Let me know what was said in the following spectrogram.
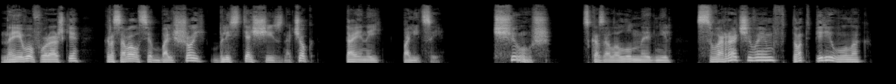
На его фуражке красовался большой блестящий значок тайной полиции. «Чушь!» — сказала лунная гниль. «Сворачиваем в тот переулок».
